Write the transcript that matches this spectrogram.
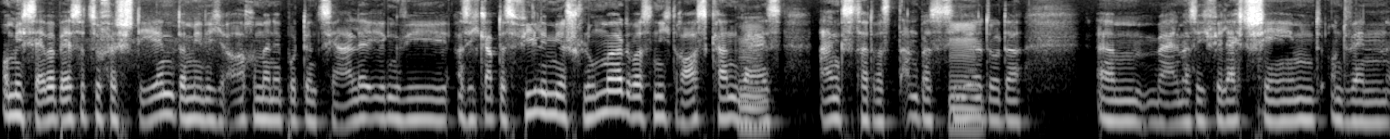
um mich selber besser zu verstehen, damit ich auch meine Potenziale irgendwie, also ich glaube, dass viel in mir schlummert, was nicht raus kann, weil es Angst hat, was dann passiert oder ähm, weil man sich vielleicht schämt und wenn,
